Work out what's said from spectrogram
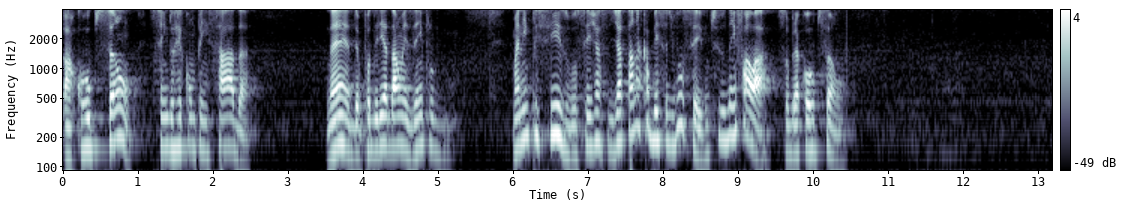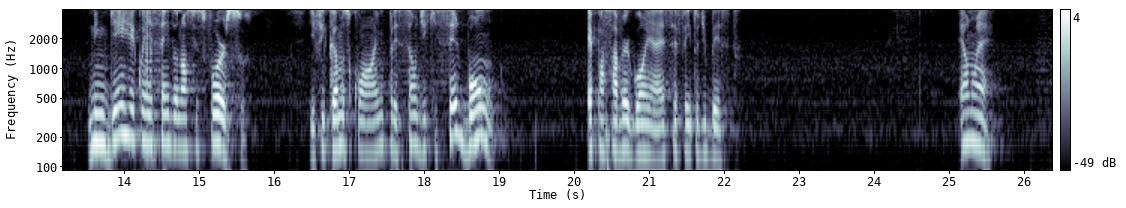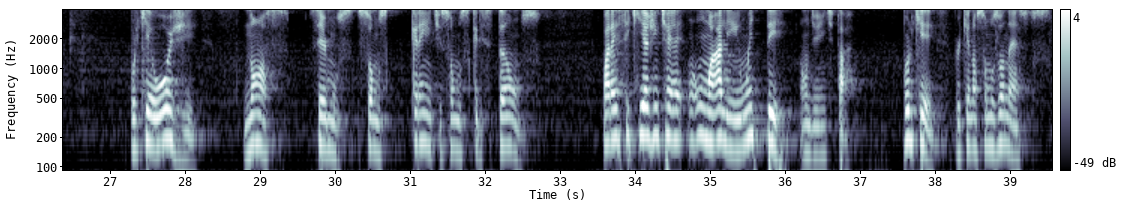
A corrupção sendo recompensada, né? Eu poderia dar um exemplo, mas nem preciso. Você já já está na cabeça de vocês. Não preciso nem falar sobre a corrupção. Ninguém reconhecendo o nosso esforço. e ficamos com a impressão de que ser bom é passar vergonha, é ser feito de besta. É ou não é? Porque hoje nós sermos somos crentes, somos cristãos, parece que a gente é um alien, um ET onde a gente está. Por quê? Porque nós somos honestos.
